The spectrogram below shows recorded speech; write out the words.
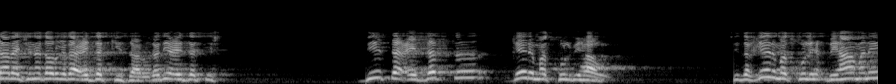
زاره چې نه دا ورګه د عدت کې زاره د دې عدت نشته دې ته عدت غیر مدخول بها و چې د غیر مدخول بها منه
